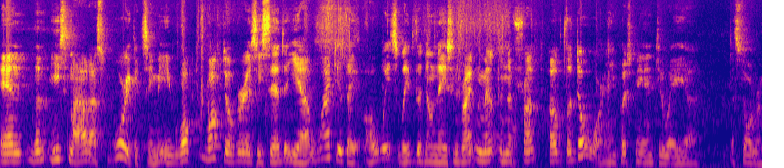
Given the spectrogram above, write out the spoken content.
And the, he smiled. I swore he could see me. He walked walked over as he said, "Yeah, why do they always leave the donations right in, in the front of the door?" And he pushed me into a, uh, a storeroom.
